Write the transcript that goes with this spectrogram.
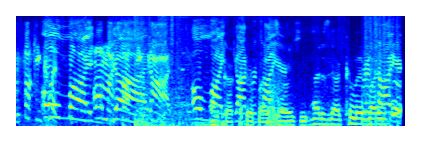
got fucking oh clipped. Oh my god. Oh my god. fucking god. Oh my god, retire. I just got clipped retire. by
